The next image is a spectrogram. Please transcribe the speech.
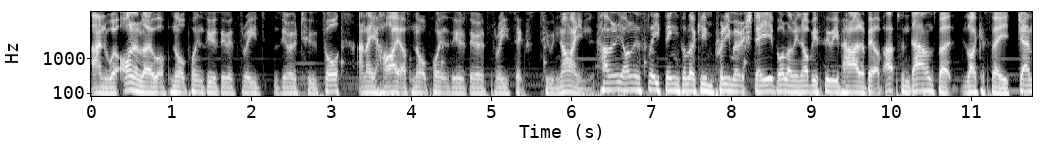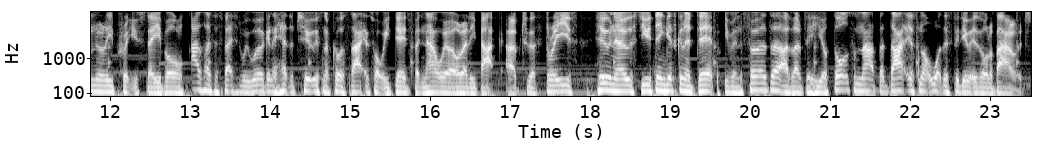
and we're on a low of 0.003024 and a high of 0.003629. Currently, honestly, things are looking pretty much stable. I mean, obviously, we've had a bit of ups and downs, but like I say, generally pretty stable. As I suspected, we were going to hit the twos, and of course, that is what we did, but now we're already back up to the threes. Who knows? Do you think it's going to dip even further? I'd love to hear your thoughts on that, but that is not what this video is all about.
